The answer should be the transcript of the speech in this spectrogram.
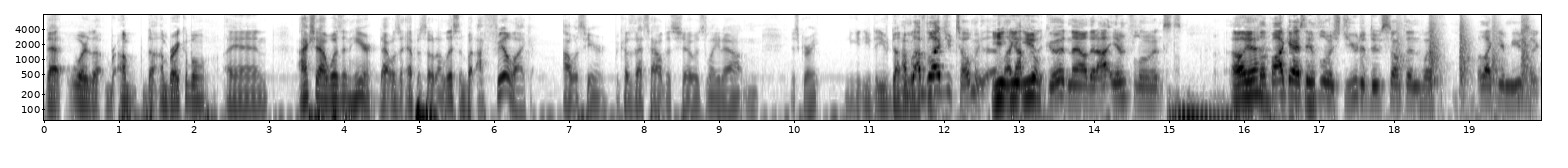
that were the um, the Unbreakable, and actually I wasn't here. That was an episode I listened, but I feel like I was here because that's how this show is laid out, and it's great. You, you, you've done. I'm, I'm glad you told me that. You- like you- I feel good now that I influenced Oh yeah, the podcast influenced you to do something with, with like your music.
